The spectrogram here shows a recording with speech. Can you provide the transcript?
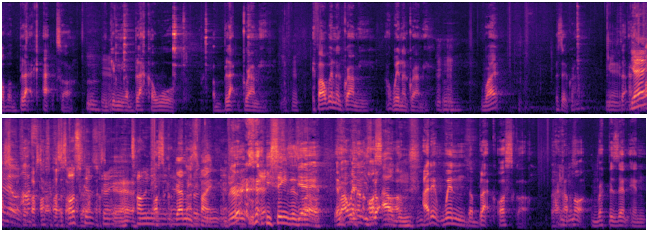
of a black actor. You give me a black award, a black Grammy. If I win a Grammy, I win a Grammy, right? Is it Grammy? Yeah. Is that Yeah, No, Oscar. Oscars, great. Tony. Oscar, yeah. Grammy's fine. he sings as Yeah, well. if I win an He's Oscar, albums. I didn't win the black Oscar. Like I'm not representing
